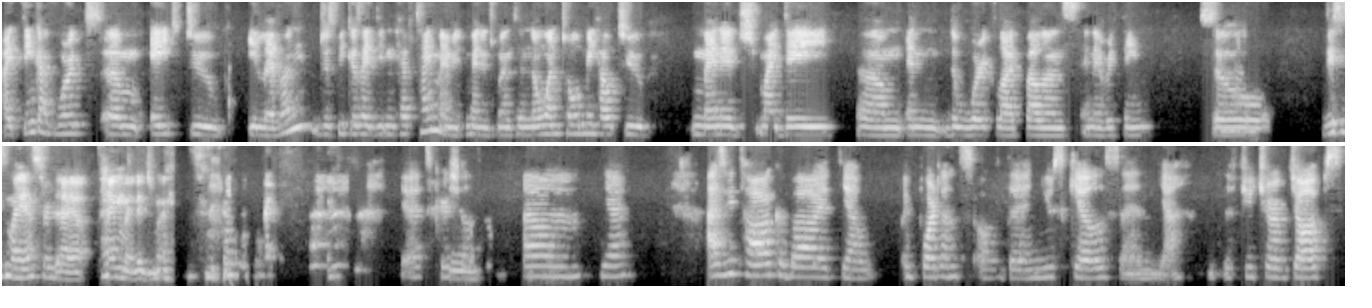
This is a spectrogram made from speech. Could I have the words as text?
I think I've worked um, eight to eleven just because I didn't have time man- management, and no one told me how to manage my day um, and the work-life balance and everything. So mm-hmm. this is my answer time management. yeah, it's crucial. Yeah. Um, yeah. As we talk about yeah importance of the new skills and yeah the future of jobs,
